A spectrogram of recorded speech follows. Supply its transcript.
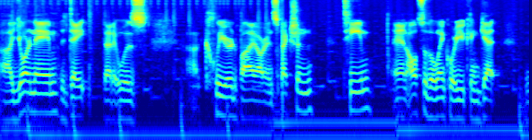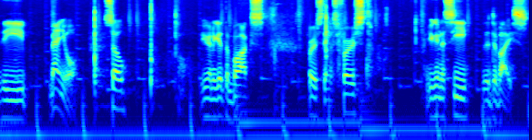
uh, your name, the date that it was uh, cleared by our inspection team, and also the link where you can get the manual. So you're gonna get the box. First things first, you're gonna see the device,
